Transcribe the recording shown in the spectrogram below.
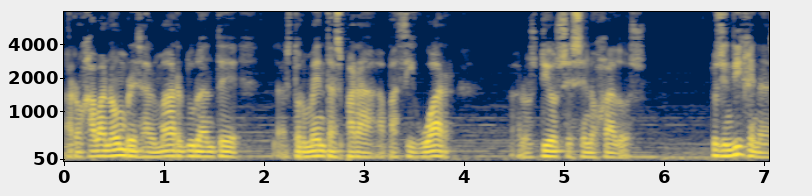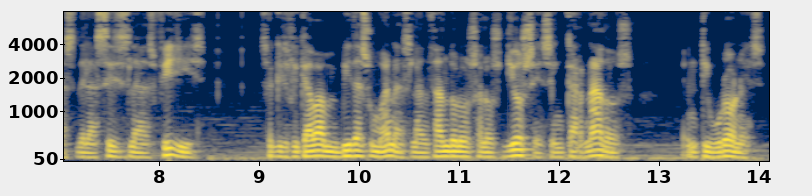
arrojaban hombres al mar durante las tormentas para apaciguar a los dioses enojados. Los indígenas de las islas Fiji sacrificaban vidas humanas lanzándolos a los dioses encarnados en tiburones,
